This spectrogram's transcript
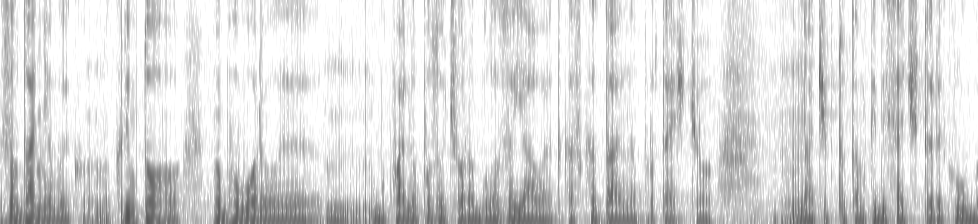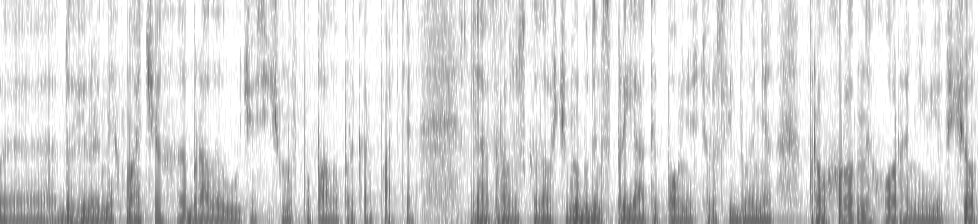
завдання виконано. Крім того, ми обговорювали буквально позавчора була заява така скандальна про те, що Начебто там 54 клуби е, договірних матчах е, брали участь, і чомусь попало Прикарпаття. Я зразу сказав, що ми будемо сприяти повністю розслідування правоохоронних органів. Якщо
